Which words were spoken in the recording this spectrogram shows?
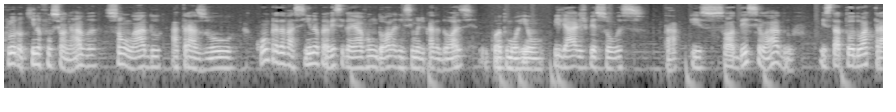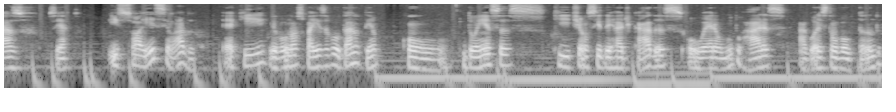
cloroquina funcionava. Só um lado atrasou a compra da vacina para ver se ganhava um dólar em cima de cada dose, enquanto morriam milhares de pessoas. Tá? E só desse lado está todo o atraso, certo? E só esse lado é que levou o nosso país a voltar no tempo com doenças que tinham sido erradicadas ou eram muito raras, agora estão voltando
